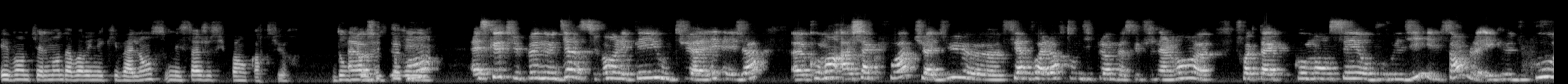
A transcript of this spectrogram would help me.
éventuellement d'avoir une équivalence, mais ça, je suis pas encore sûre. Donc, Alors, justement, est-ce que tu peux nous dire, suivant les pays où tu es allé déjà, euh, comment à chaque fois tu as dû euh, faire valoir ton diplôme? Parce que finalement, euh, je crois que tu as commencé au Burundi, il me semble, et que du coup,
